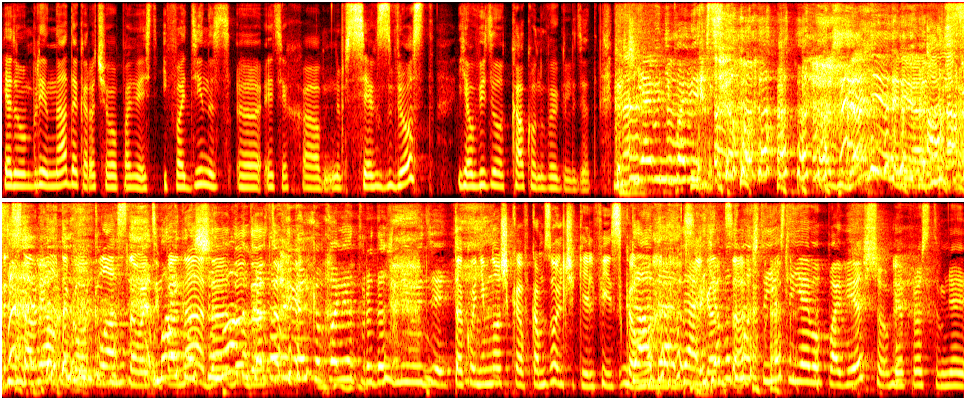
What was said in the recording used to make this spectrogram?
Я думаю, блин, надо, короче, его повесить. И в один из э, этих э, всех звезд я увидела, как он выглядит. Короче, я его не повесила. Ожидание реально. Она представляла такого классного, типа, Майкл да, да, да, который да. Только поет про дождливый день. Такой немножко в камзольчике эльфийском. Да, да, да. Я подумала, что если я его повешу, у меня просто, у меня,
